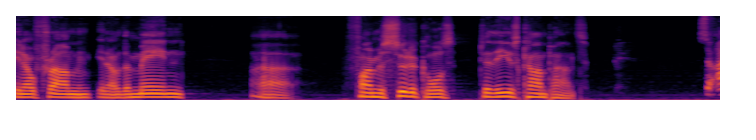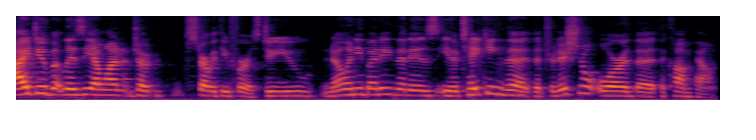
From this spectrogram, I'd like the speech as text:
you know, from you know the main uh, pharmaceuticals to these compounds? So I do, but Lizzie, I want to start with you first. Do you know anybody that is either taking the the traditional or the the compound?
